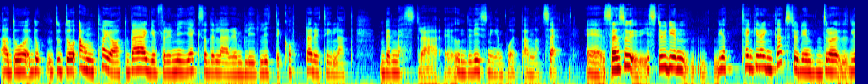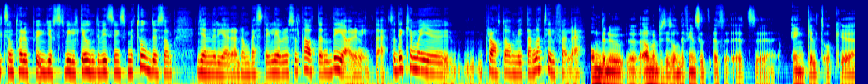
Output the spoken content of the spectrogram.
ja, då, då, då, då, antar jag att vägen för den nyexade läraren blir lite kortare till att bemästra eh, undervisningen på ett annat sätt. Eh, sen så i studien, jag tänker inte att studien drar, liksom tar upp just vilka undervisningsmetoder som genererar de bästa elevresultaten. Det gör den inte. Så det kan man ju prata om vid ett annat tillfälle. Om det nu, ja men precis, om det finns ett, ett, ett eh, enkelt och eh,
